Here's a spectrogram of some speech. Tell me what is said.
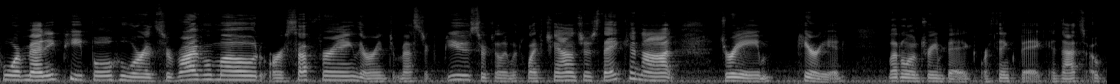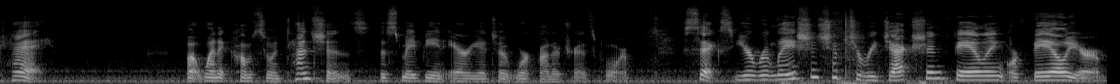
for many people who are in survival mode or suffering, they're in domestic abuse or dealing with life challenges, they cannot dream, period, let alone dream big or think big, and that's okay. But when it comes to intentions, this may be an area to work on or transform. Six, your relationship to rejection, failing, or failure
